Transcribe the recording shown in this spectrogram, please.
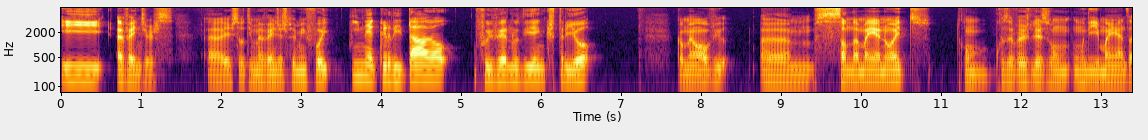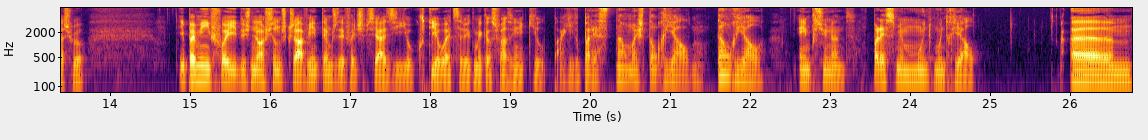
e Avengers. Uh, este último Avengers para mim foi inacreditável. Fui ver no dia em que estreou, como é óbvio, um, sessão da meia-noite, com reservei os bilhetes um, um dia e meia antes, acho eu. E para mim foi dos melhores filmes que já vi em termos de efeitos especiais e eu curtia o de saber como é que eles fazem aquilo. Pá, aquilo parece tão, mas tão real, meu. Tão real. É impressionante parece mesmo muito, muito real. Um,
